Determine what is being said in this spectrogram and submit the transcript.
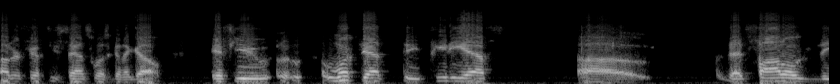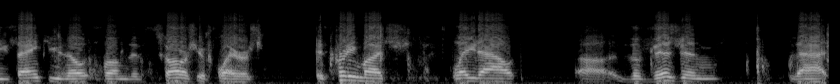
other 50 cents was going to go. If you looked at the PDF uh, that followed the thank you note from the scholarship players, it pretty much laid out uh, the vision that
